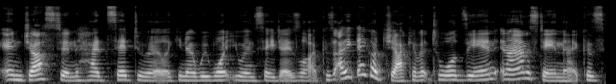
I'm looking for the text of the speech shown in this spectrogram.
and Justin had said to her, like, you know, we want you in CJ's life. Because I think they got jack of it towards the end. And I understand that because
